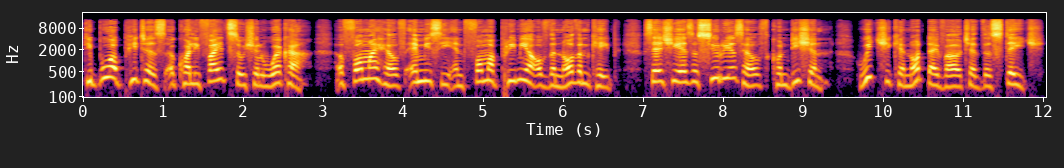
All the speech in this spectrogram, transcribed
Dipuo Peters, a qualified social worker, a former health MEC and former premier of the Northern Cape, says she has a serious health condition which she cannot divulge at this stage.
